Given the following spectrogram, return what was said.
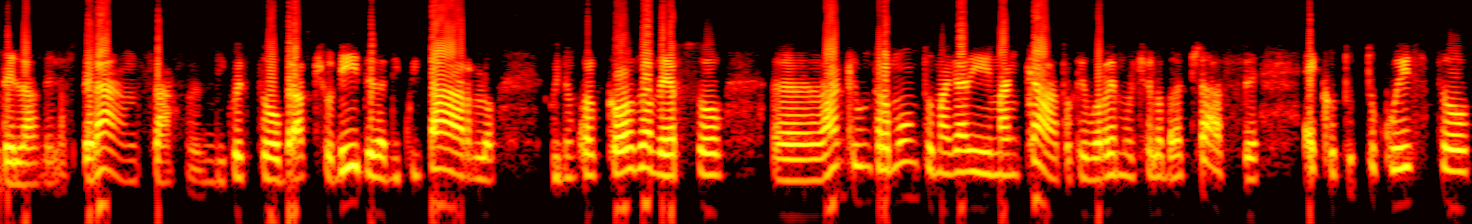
della, della speranza, di questo braccio d'edera di cui parlo, quindi un qualcosa verso eh, anche un tramonto magari mancato che vorremmo il cielo abbracciasse. Ecco, tutto questo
